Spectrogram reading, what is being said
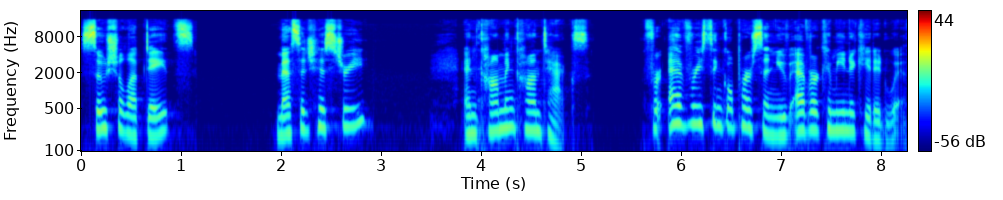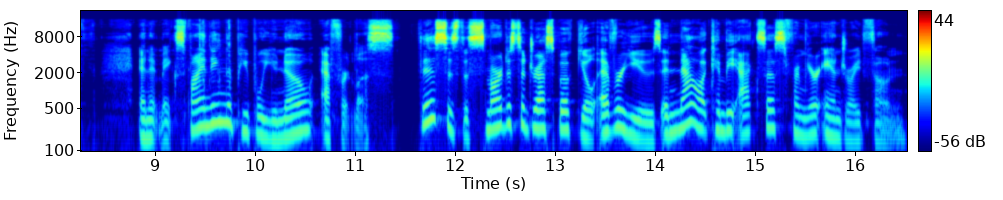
social updates, message history, and common contacts for every single person you've ever communicated with, and it makes finding the people you know effortless. This is the smartest address book you'll ever use, and now it can be accessed from your Android phone.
